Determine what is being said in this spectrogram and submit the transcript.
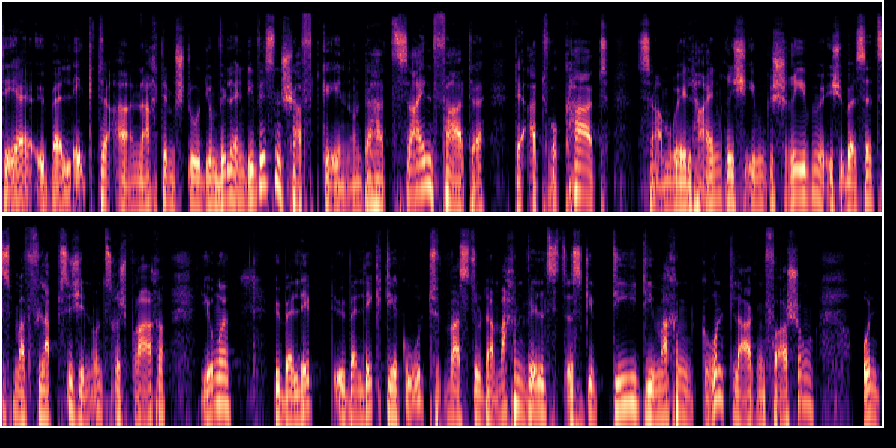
der überlegte äh, nach dem Studium, will er in die Wissenschaft gehen. Und da hat sein Vater, der Advokat Samuel Heinrich, ihm geschrieben, ich übersetze es mal flapsig in unsere Sprache, Junge, überlebt, überleg dir gut, was du da machen willst. Es gibt die, die machen Grundlagenforschung. Und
